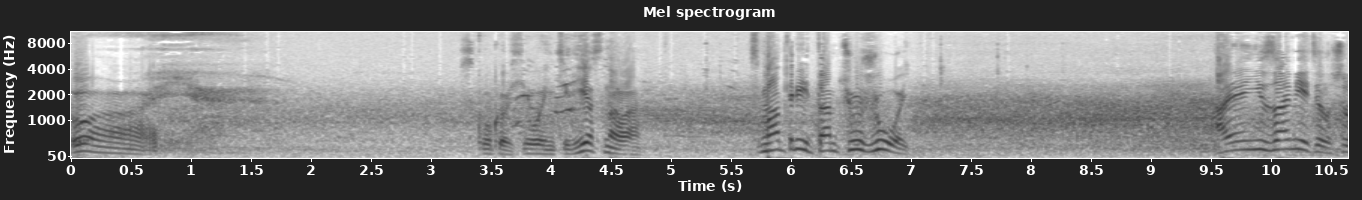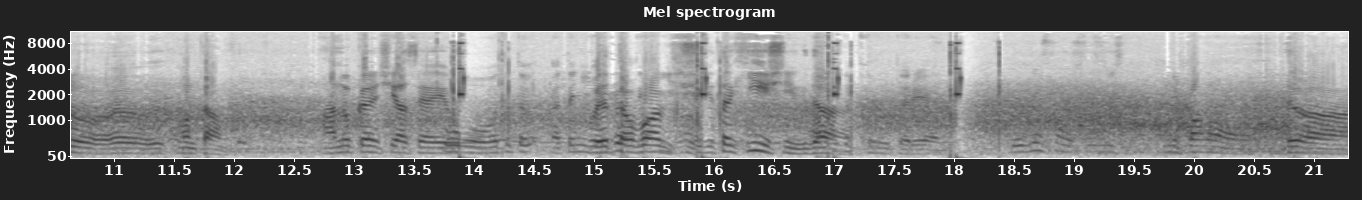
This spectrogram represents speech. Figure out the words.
Ой. Сколько всего интересного. Смотри, там чужой. А я не заметил, что э, он там. А ну-ка, сейчас я его... О, вот это, это не Это тигр, вообще, хищник. это хищник, да. Это круто, реально. Единственное, что здесь мне понравилось. Да.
